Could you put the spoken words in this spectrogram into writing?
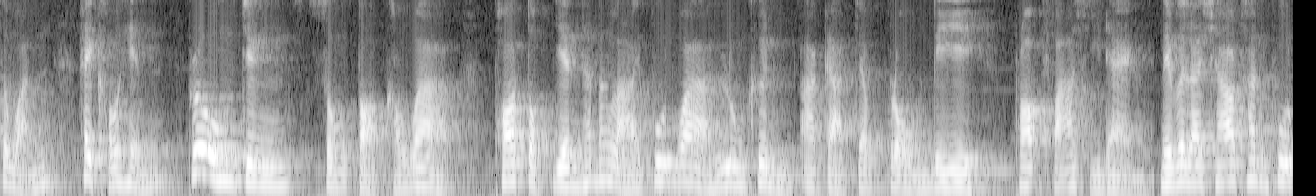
สวรรค์ให้เขาเห็น พระองค์จึงทรงตอบเขาว่า พอตกเย็นท่านทั้งหลายพูดว่าลุ่งขึ้นอากาศจะโปร่งดี เพราะฟ้าสีแดง ในเวลาเช้าท่านพูด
